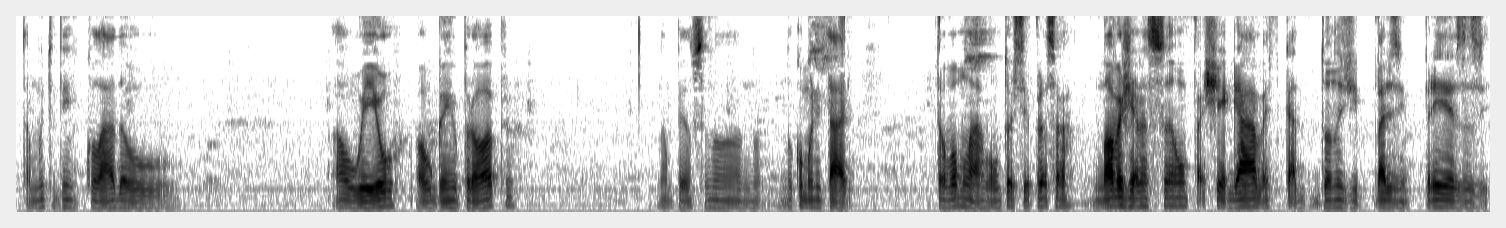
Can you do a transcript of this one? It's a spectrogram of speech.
está muito vinculada ao, ao eu, ao ganho próprio. Não penso no, no, no comunitário. Então vamos lá, vamos torcer para essa nova geração, vai chegar, vai ficar dona de várias empresas e,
